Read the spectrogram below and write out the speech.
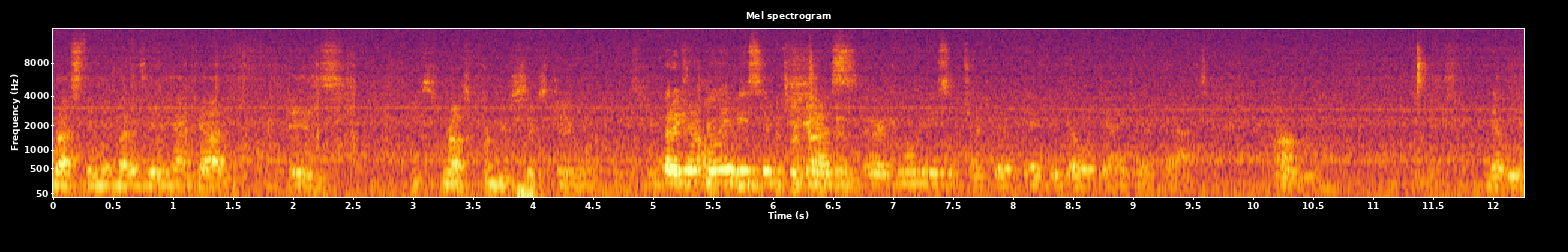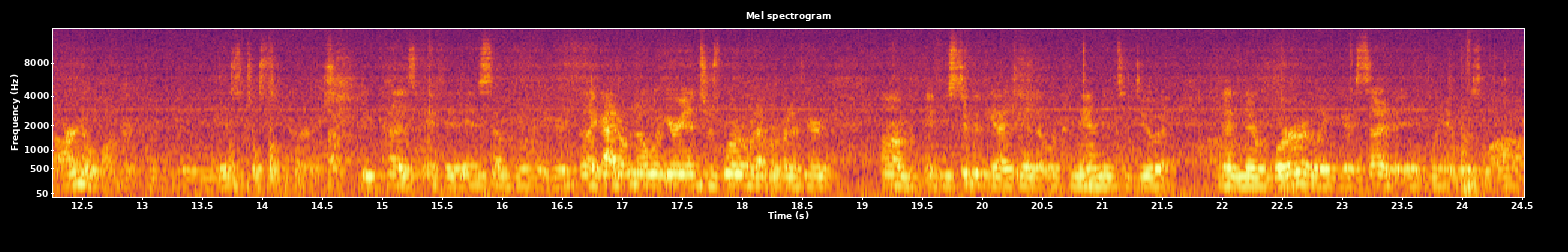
resting and meditating on God is. it's rest from your six-day work. But it can only be That's what God suggest, did. or it can only be subjective if we go with the idea that, um, that we are no longer commanded and it is just encouraged. Because if it is something that you're, like, I don't know what your answers were or whatever, but if you're, um, if you stick with the idea that we're commanded to do it, then there were, like you guys said, it, when it was law,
